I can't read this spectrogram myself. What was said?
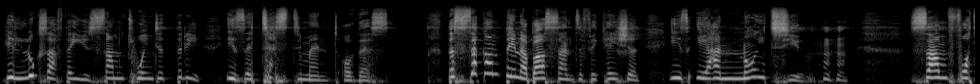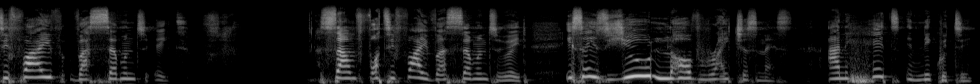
He looks after you. Psalm 23 is a testament of this. The second thing about sanctification is He anoints you. Psalm 45, verse 7 to 8. Psalm 45, verse 7 to 8. It says, You love righteousness and hate iniquity.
